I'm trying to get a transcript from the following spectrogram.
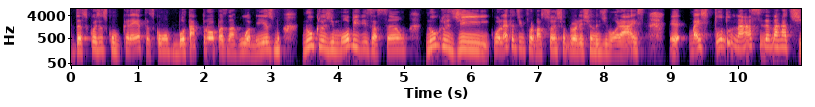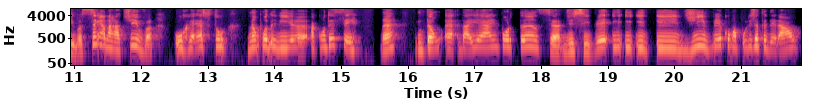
das coisas concretas, como botar tropas na rua mesmo, núcleos de mobilização, núcleos de coleta de informações sobre o Alexandre de Moraes, uh, mas tudo nasce da narrativa. Sem a narrativa, o resto não poderia acontecer, né? Então, é, daí é a importância de se ver e, e, e de ver como a Polícia Federal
